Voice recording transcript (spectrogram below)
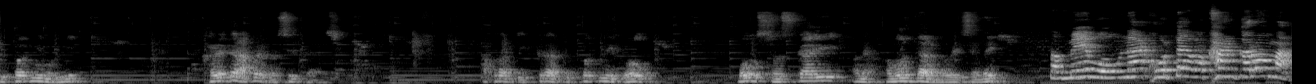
દીપકની મમ્મી ખરેખર આપણે નસીબ કરે છે આપણા દીકરા દીપકની બહુ બહુ સંસ્કારી અને સમજદાર હોય છે નહીં? તમે વહુના ખોટા વખાણ કરવામાં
